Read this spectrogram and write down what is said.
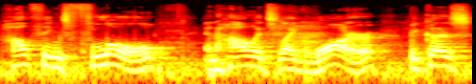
how things flow and how it's like water because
